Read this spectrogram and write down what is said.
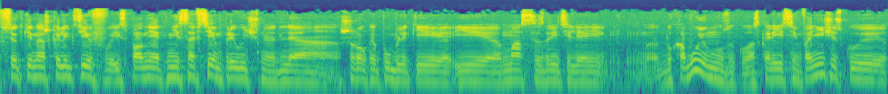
все-таки наш коллектив исполняет не совсем привычную для широкой публики и массы зрителей э, духовую музыку, а скорее симфоническую,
